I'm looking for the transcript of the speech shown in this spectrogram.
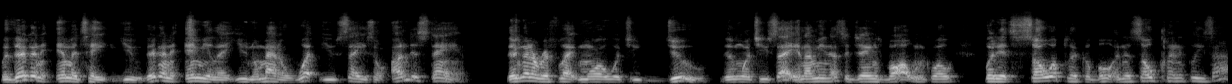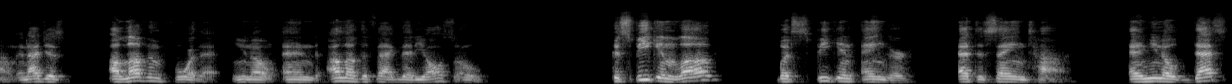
but they're going to imitate you. They're going to emulate you no matter what you say. So understand, they're going to reflect more what you do than what you say. And I mean, that's a James Baldwin quote, but it's so applicable and it's so clinically sound. And I just, I love him for that, you know, and I love the fact that he also could speak in love, but speak in anger at the same time. And, you know, that's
